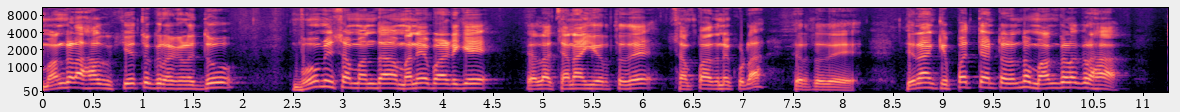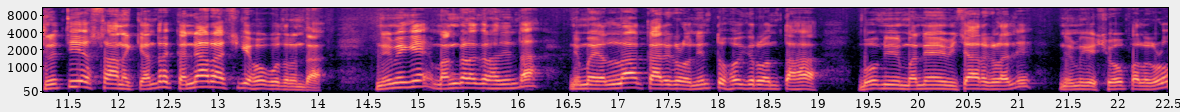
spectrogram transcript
ಮಂಗಳ ಹಾಗೂ ಕೇತು ಗ್ರಹಗಳಿದ್ದು ಭೂಮಿ ಸಂಬಂಧ ಮನೆ ಬಾಡಿಗೆ ಎಲ್ಲ ಚೆನ್ನಾಗಿರ್ತದೆ ಸಂಪಾದನೆ ಕೂಡ ಇರ್ತದೆ. ದಿನಾಂಕ ಇಪ್ಪತ್ತೆಂಟರಂದು ಮಂಗಳ ಗ್ರಹ ತೃತೀಯ ಸ್ಥಾನಕ್ಕೆ ಅಂದರೆ ಕನ್ಯಾ ರಾಶಿಗೆ ಹೋಗೋದ್ರಿಂದ ನಿಮಗೆ ಮಂಗಳ ಗ್ರಹದಿಂದ ನಿಮ್ಮ ಎಲ್ಲ ಕಾರ್ಯಗಳು ನಿಂತು ಹೋಗಿರುವಂತಹ ಭೂಮಿ, ಮನೆ ವಿಚಾರಗಳಲ್ಲಿ ನಿಮಗೆ ಶೋಫಲಗಳು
